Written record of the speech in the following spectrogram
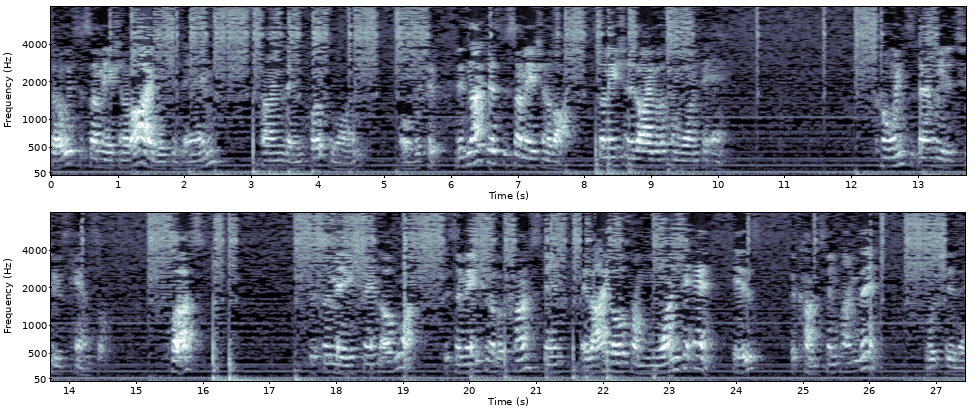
So it's the summation of i, which is n times n plus 1 over 2. And it's not just the summation of i. Summation as i goes from 1 to n. Coincidentally, the 2's cancel. Plus the summation of 1. The summation of a constant as i go from 1 to n is the constant times n, which is n.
